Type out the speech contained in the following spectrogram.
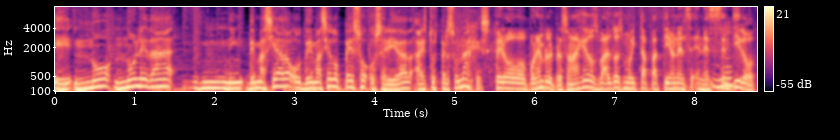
eh, no, no le da ni demasiada o demasiado peso o seriedad a estos personajes. Pero, por ejemplo, el personaje de Osvaldo es muy tapatío en, el- en ese sentido.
